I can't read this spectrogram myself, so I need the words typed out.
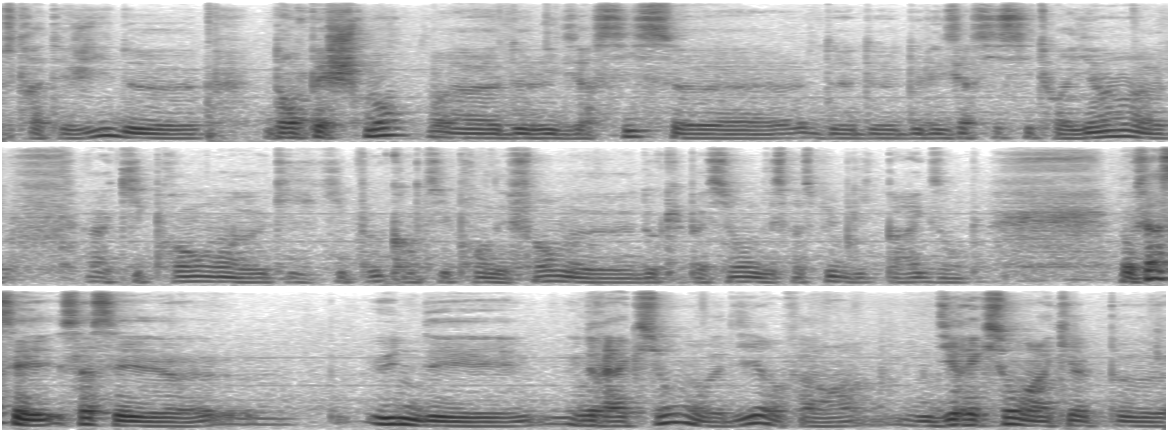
stratégie d'empêchement de, l'exercice de, de citoyen euh, qui prend, euh, qui, qui, peut, quand il prend des formes euh, d'occupation d'espace public, par exemple. Donc ça, c'est une, une réaction, on va dire, enfin une direction dans laquelle peut,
